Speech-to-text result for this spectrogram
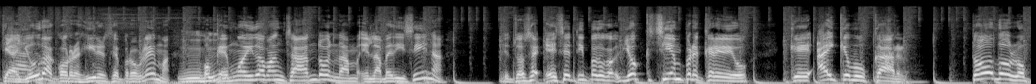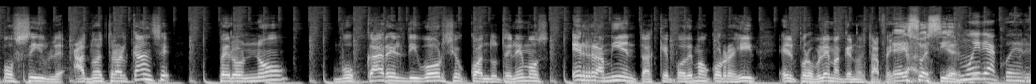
te Claro. ayuda a corregir ese problema. Porque hemos ido avanzando en la, en la medicina. Entonces, ese tipo de cosas. Yo siempre creo que hay que buscar todo lo posible a nuestro alcance, pero no buscar el divorcio cuando tenemos herramientas que podemos corregir el problema que nos está afectando. Eso es cierto. Muy de acuerdo.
